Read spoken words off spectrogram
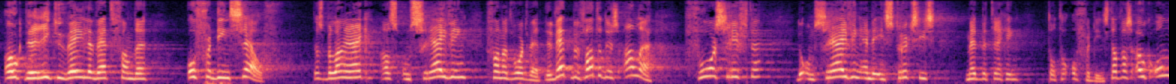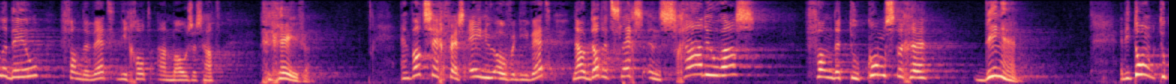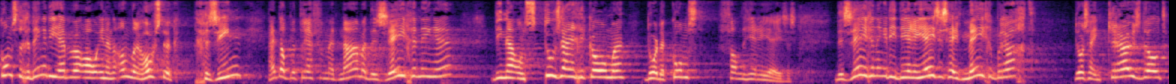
ook de rituele wet van de offerdienst zelf. Dat is belangrijk als omschrijving van het woord wet. De wet bevatte dus alle voorschriften, de omschrijving en de instructies met betrekking tot de offerdienst. Dat was ook onderdeel van de wet die God aan Mozes had gegeven. En wat zegt vers 1 nu over die wet? Nou, dat het slechts een schaduw was van de toekomstige dingen. En die toekomstige dingen die hebben we al in een ander hoofdstuk gezien. dat betreft met name de zegeningen die naar ons toe zijn gekomen door de komst van de Heer Jezus. De zegeningen die de Heer Jezus heeft meegebracht door zijn kruisdood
